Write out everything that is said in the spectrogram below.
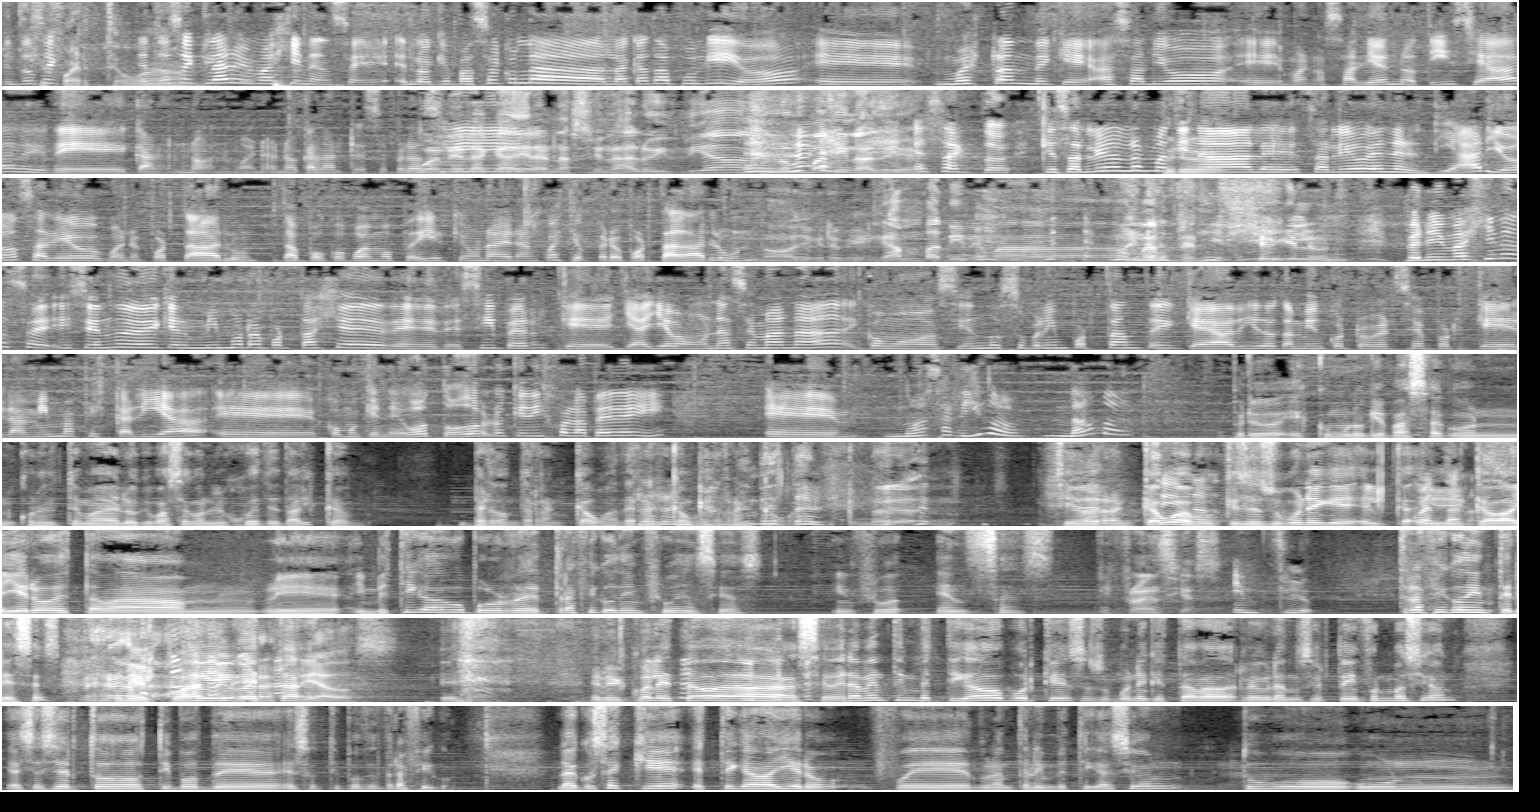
Entonces, Qué fuerte, weón. entonces claro, imagínense, lo que pasó con la, la Cata Pulido, eh, muestran de que ha salido, eh, bueno, salió en noticias de, de Canal, no, bueno, no Canal 13, pero bueno, sí... en la cadena nacional hoy día en los matinales. Exacto, que salió en los Pero- matinales, salió en el diario, salió, bueno, Portada Lun. Tampoco podemos pedir que una gran cuestión, pero Portada Lun. No, yo creo que Gamba tiene más, más prestigio que Lun. Pero imagínense, y siendo de que el mismo reportaje de, de Zipper, que ya lleva una semana, como siendo súper importante, que ha habido también controversia porque la misma fiscalía eh, como que negó todo lo que dijo la PDI, eh, no ha salido nada. Pero es como lo que pasa con, con el tema de lo que pasa con el juez de Talca. Perdón, de Rancagua, de Rancagua, de Rancagua. Era- Sí, de Rancagua, Sí, no, porque sí. se supone que el, el caballero estaba mm, eh, investigado por eh, tráfico de influencias. Influencias. Influencias. Influ. Tráfico de intereses, en el cual Tráfico de está, resfriados. en el cual estaba severamente investigado porque se supone que estaba revelando cierta información y hacía ciertos tipos de esos tipos de tráfico. La cosa es que este caballero fue durante la investigación tuvo un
